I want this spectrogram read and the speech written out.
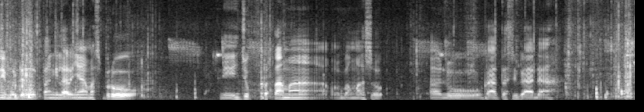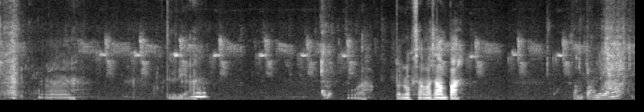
Ini model pangilarnya Mas Bro. Ini juk pertama Bang masuk. Aduh, ke atas juga ada. Nah, itu dia. Wah, penuh sama sampah. Sampahnya banyak.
